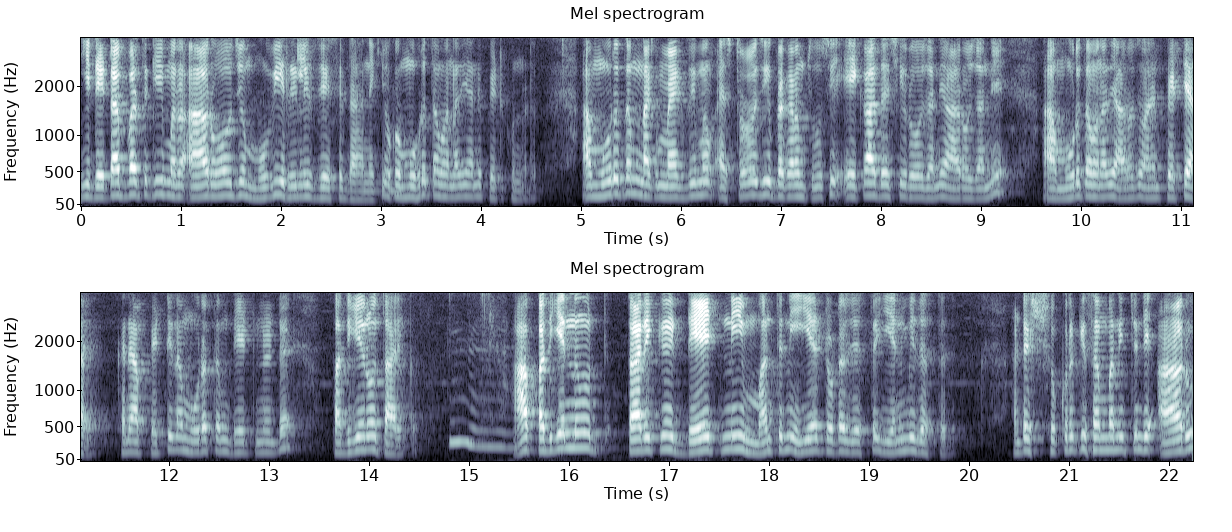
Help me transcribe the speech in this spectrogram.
ఈ డేట్ ఆఫ్ బర్త్కి మనం ఆ రోజు మూవీ రిలీజ్ చేసే దానికి ఒక ముహూర్తం అన్నది అని పెట్టుకున్నాడు. ఆ ముహూర్తం నాకు మ్యాక్సిమం అస్ట్రాలజీ ప్రకారం చూసి ఏకాదశి రోజు అని ఆ రోజు అని ఆ ముహూర్తం అనేది ఆ రోజు ఆయన పెట్టారు. కానీ ఆ పెట్టిన ముహూర్తం డేట్ ఏంటంటే పదిహేనో తారీఖు. ఆ పదిహేను తారీఖుని డేట్ని మంత్ని ఇయర్ టోటల్ చేస్తే ఎనిమిది వస్తుంది. అంటే శుక్రకి సంబంధించింది ఆరు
